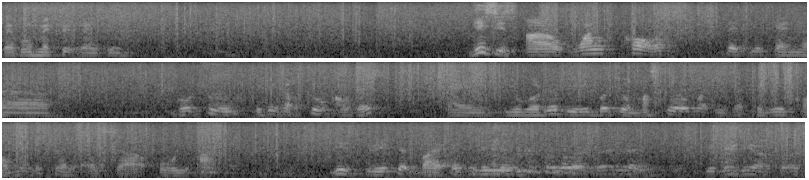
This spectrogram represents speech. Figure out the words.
Webometrics ranking. This is uh, one course that you can uh, go through because of two hours and you will really be able to master what is actually common as well as uh, OER. This is created by actually You did your first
